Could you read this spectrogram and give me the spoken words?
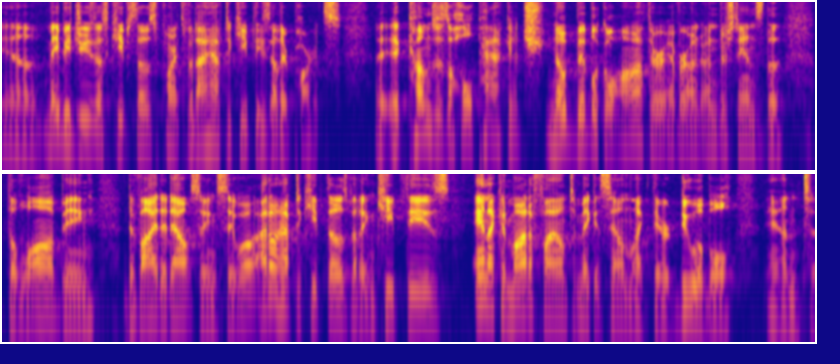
yeah, maybe Jesus keeps those parts, but I have to keep these other parts. Uh, it comes as a whole package. No biblical author ever understands the, the law being divided out so say, well, I don't have to keep those, but I can keep these, and I can modify them to make it sound like they're doable and to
